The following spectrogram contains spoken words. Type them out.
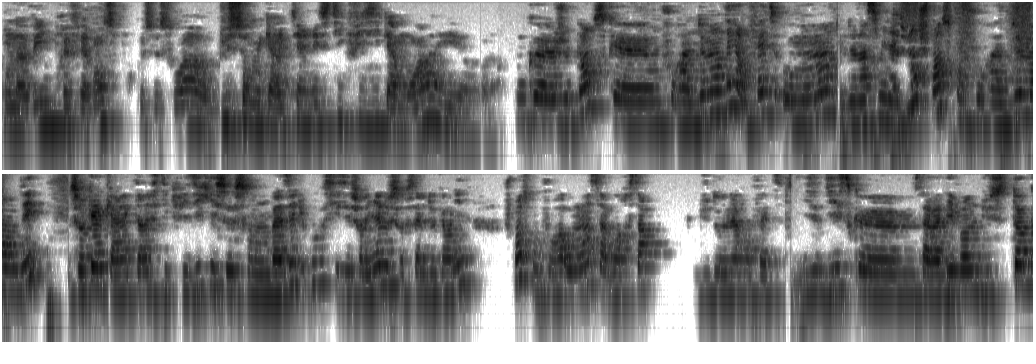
qu'on avait une préférence pour que ce soit plus sur mes caractéristiques physiques à moi et voilà. Donc euh, je pense qu'on pourra demander en fait au moment de l'insémination, je pense qu'on pourra demander sur quelles caractéristiques physiques ils se sont basés du coup, si c'est sur les miennes ou sur celles de Caroline. Je pense qu'on pourra au moins savoir ça du donneur en fait. Ils disent que ça va dépendre du stock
